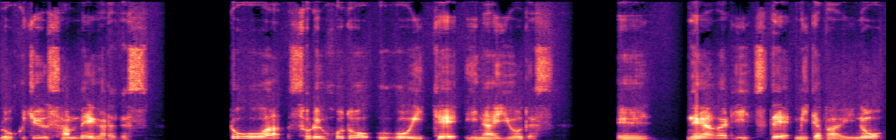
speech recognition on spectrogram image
63銘柄です。今日はそれほど動いていないようです。えー、値上がり率で見た場合の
